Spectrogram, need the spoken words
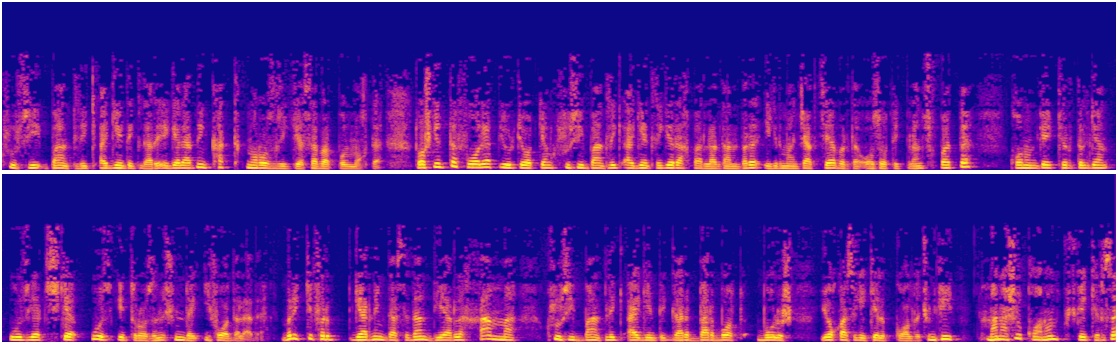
xususiy bandlik agentliklari egalarining qattiq noroziligiga sabab bo'lmoqda. Toshkentda faoliyat yuritayotgan xususiy bandlik agentligi rahbarlaridan biri yigirmanchi oktyabrda ozodlik bilan suhbatda qonunga kiritilgan o'zgartishga o'z e'tirozini shunday ifodaladi. Bir ikki firibgarning dastidan deyarli hamma xususiy bandlik agentliklari barbod bo'lish yoqasiga kelib qoldi. Chunki mana shu qonun kuchga kirsa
